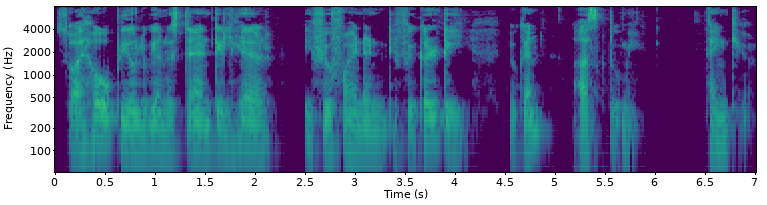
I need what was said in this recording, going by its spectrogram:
So i hope you will be understand till here. If you find any difficulty you can ask to me. Thank you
